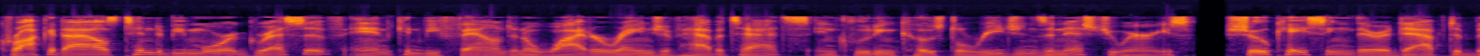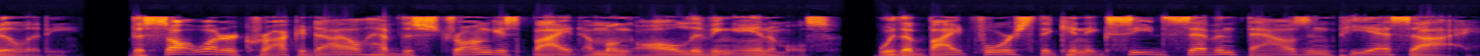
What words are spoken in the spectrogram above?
Crocodiles tend to be more aggressive and can be found in a wider range of habitats, including coastal regions and estuaries, showcasing their adaptability. The saltwater crocodile have the strongest bite among all living animals, with a bite force that can exceed 7,000 psi.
